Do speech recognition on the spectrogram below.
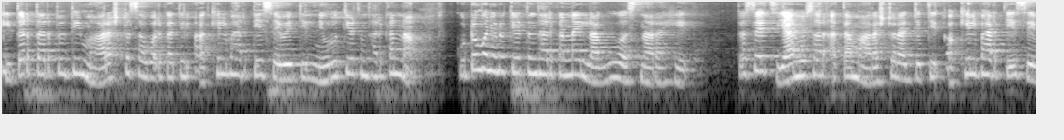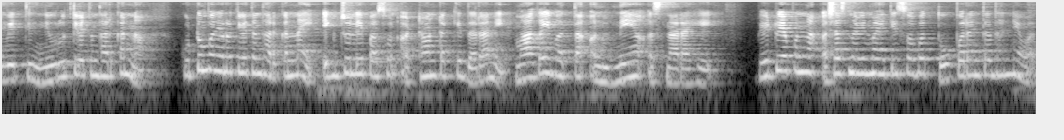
इतर तरतुदी महाराष्ट्र संवर्गातील अखिल भारतीय सेवेतील निवृत्तीवेतनधारकांना कुटुंब निवृत्तीवेतनधारकांनाही लागू असणार आहेत. तसेच यानुसार आता महाराष्ट्र राज्यातील अखिल भारतीय सेवेतील निवृत्तीवेतनधारकांना कुटुंब निवृत्तीवेतनधारकांनाही एक जुलैपासून अठ्ठावन्न टक्के दराने महागाई भत्ता अनुज्ञेय असणार आहे. भेटूया पुन्हा अशाच नवीन माहितीसोबत तोपर्यंत धन्यवाद.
